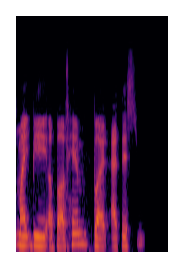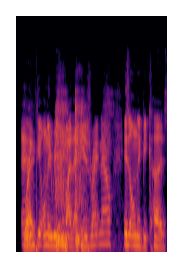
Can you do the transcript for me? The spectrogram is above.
might be above him, but at this, I Right. think the only reason why that is right now is only because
